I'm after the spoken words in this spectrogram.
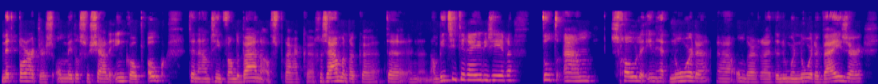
met partners om middels sociale inkoop ook ten aanzien van de banenafspraak uh, gezamenlijk uh, te, een, een, ambitie te realiseren, tot aan scholen in het noorden, uh, onder de noemer Noorderwijzer,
